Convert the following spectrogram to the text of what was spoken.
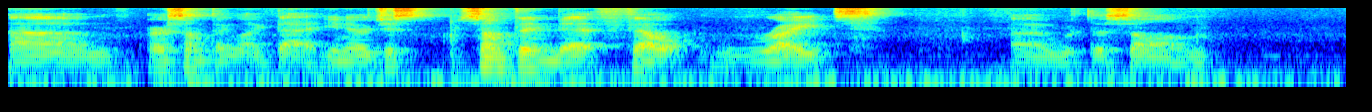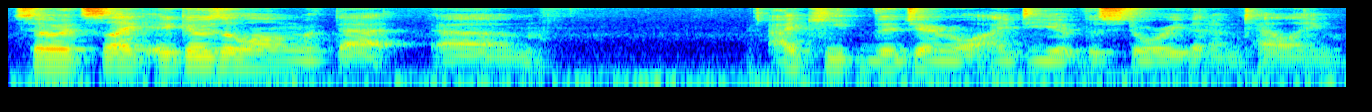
um, or something like that. You know, just something that felt right uh, with the song. So it's like it goes along with that. Um, I keep the general idea of the story that I'm telling,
